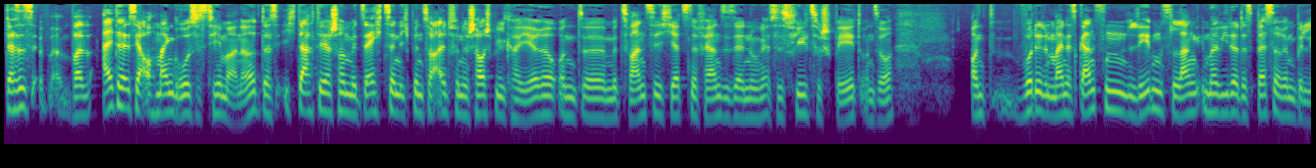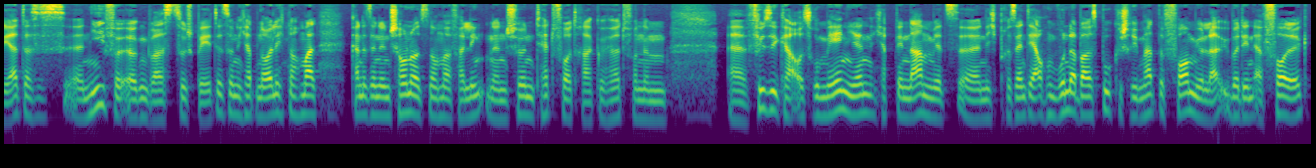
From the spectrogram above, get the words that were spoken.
das ist, weil Alter ist ja auch mein großes Thema, ne? Das, ich dachte ja schon mit 16, ich bin zu alt für eine Schauspielkarriere und äh, mit 20 jetzt eine Fernsehsendung, es ist viel zu spät und so. Und wurde meines ganzen Lebens lang immer wieder des Besseren belehrt, dass es äh, nie für irgendwas zu spät ist. Und ich habe neulich nochmal, kann das in den Shownotes nochmal verlinken, einen schönen TED-Vortrag gehört von einem äh, Physiker aus Rumänien, ich habe den Namen jetzt äh, nicht präsent, der auch ein wunderbares Buch geschrieben hat, The Formula, über den Erfolg.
